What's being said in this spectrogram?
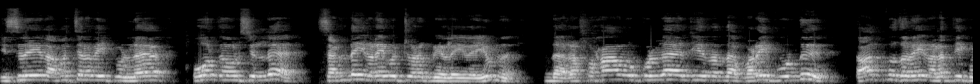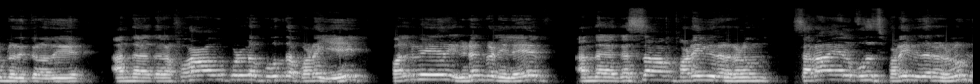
இஸ்ரேல் அமைச்சரவைக்குள்ள போர் கவுன்சில்ல சண்டை நடைபெற்று வரக்கூடிய நிலையிலையும் இந்த ரஃபாவுக்குள்ள அந்த படை பூந்து தாக்குதலை நடத்தி கொண்டிருக்கிறது. அந்த ரஃபாவுக்குள்ள புகுந்த படையை பல்வேறு இடங்களிலே அந்த கஸ்ஸாம் படை வீரர்களும் சராயல் குதிஸ் படை வீரர்களும்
